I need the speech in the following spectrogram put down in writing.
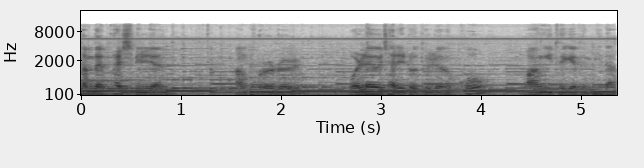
1181년 앙코르를 원래의 자리로 돌려놓고 왕이 되게 됩니다.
